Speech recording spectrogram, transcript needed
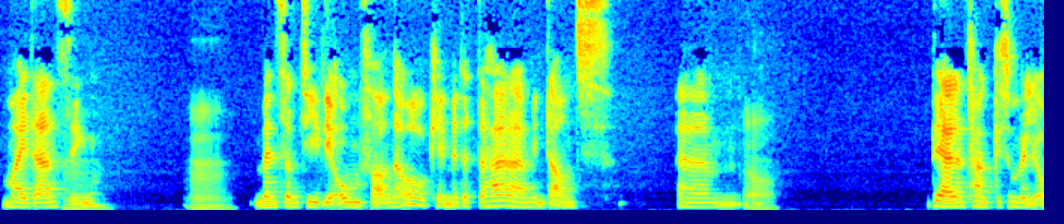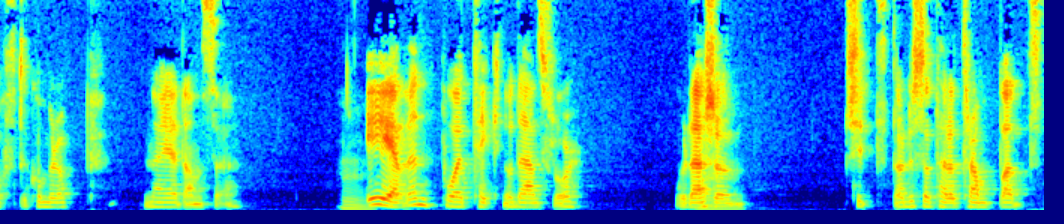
my dancing. Mm. Mm. Men samtidigt omfamna, oh, okej okay, men detta här är min dans. Um, ja det är en tanke som väldigt ofta kommer upp när jag dansar. Mm. Även på ett techno dancefloor. Och det är så, mm. shit, då har du suttit här och trampat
